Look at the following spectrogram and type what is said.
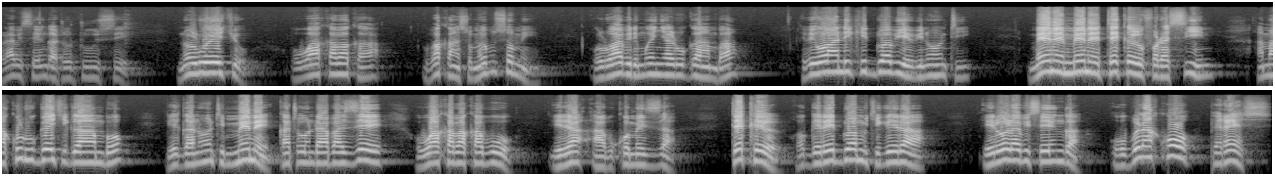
olabise nga totuuse. N'olwekyo obwakabaka oba kansome busome olwabirimu enyalugamba ebiwandiikiddwa bye bino nti mene mene tekel forasin amakulu g'ekigambo ge gano nti mene katonda abaze obwakabaka bwo era abukomezza. Tekel ogereddwa mu kigera era olabise nga obulako peresi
